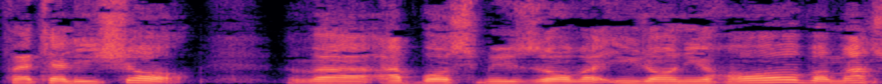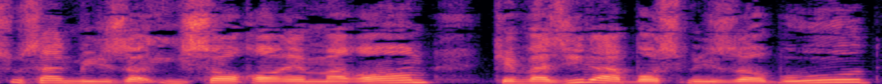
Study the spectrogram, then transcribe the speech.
فتلیشا و عباس میرزا و ایرانی ها و مخصوصا میرزا ایسا قائم مقام که وزیر عباس میرزا بود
